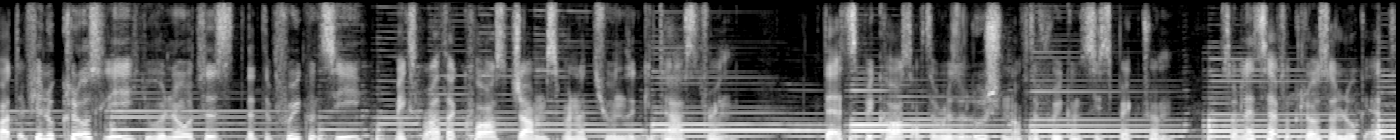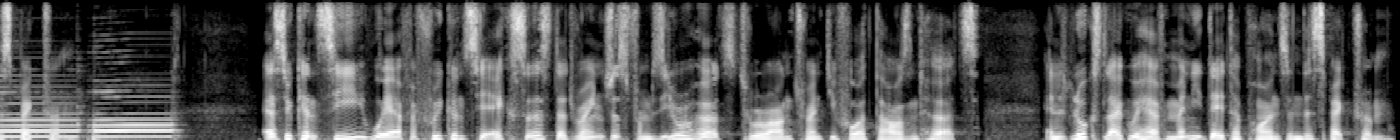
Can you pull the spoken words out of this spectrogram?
But if you look closely, you will notice that the frequency makes rather coarse jumps when I tune the guitar string. That's because of the resolution of the frequency spectrum. So let's have a closer look at the spectrum. As you can see, we have a frequency axis that ranges from 0 Hz to around 24,000 Hz. And it looks like we have many data points in the spectrum.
